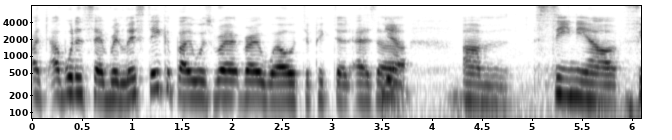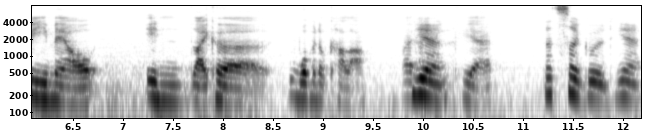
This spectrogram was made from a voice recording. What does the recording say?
I, I wouldn't say realistic, but it was very very well depicted as a Yeah. um, senior female in like a woman of color. I, Yeah. I think, yeah. That's so good. Yeah.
